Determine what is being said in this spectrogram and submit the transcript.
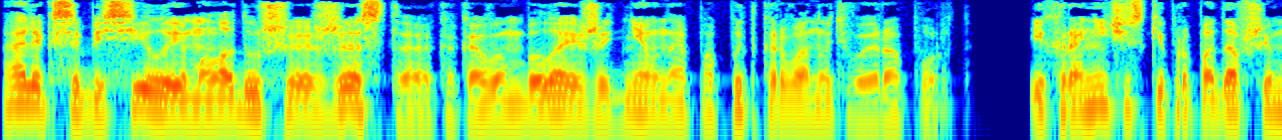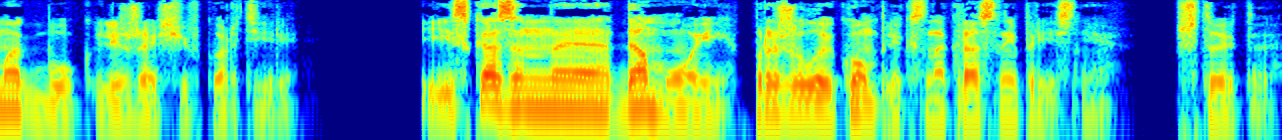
Алекса бесила и малодушие жеста, каковым была ежедневная попытка рвануть в аэропорт, и хронически пропадавший макбук, лежащий в квартире. И сказанное «домой», прожилой комплекс на Красной Пресне. Что это,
